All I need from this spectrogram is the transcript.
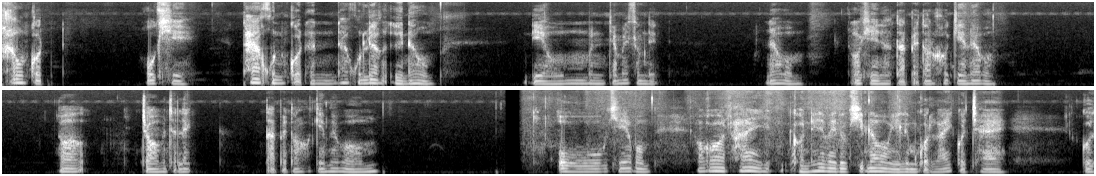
ถ้าคุณกด โอเค ถ้าคุณกดอัน ถ้าคุณเลือกอันอื่นนะผม เดี๋ยวมันจะไม่สำเร็จ นะผม โอเคนะตัดไปตอนเข้าเกมแล้วผมก็จอมันจะเล็ก ตัดไปตอนเข้าเกมแล้วผม โอเคครับผม แล้วก็ถ้าก่อนที่จะไปดูคลิปนะผมอย่าลืมกดไลค์ กดแชร์ กด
